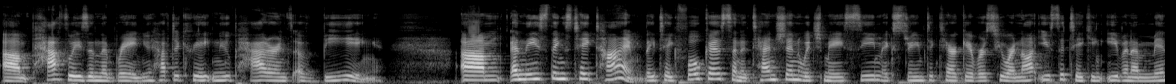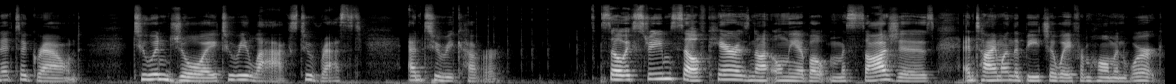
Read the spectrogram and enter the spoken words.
um, pathways in the brain. You have to create new patterns of being. Um, and these things take time. They take focus and attention, which may seem extreme to caregivers who are not used to taking even a minute to ground, to enjoy, to relax, to rest, and to recover. So, extreme self care is not only about massages and time on the beach away from home and work,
